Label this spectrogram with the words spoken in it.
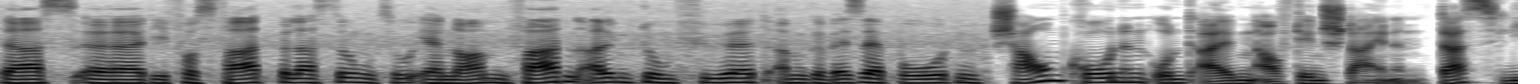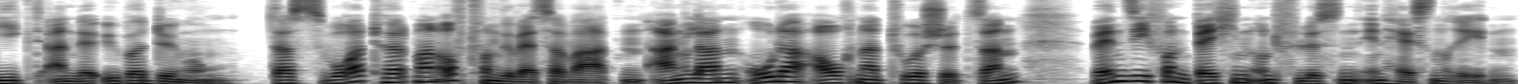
dass äh, die Phosphatbelastung zu enormem Fadenalgentum führt am Gewässerboden. Schaumkronen und Algen auf den Steinen. Das liegt an der Überdüngung. Das Wort hört man oft von Gewässerwarten, Anglern oder auch Naturschützern, wenn sie von Bächen und Flüssen in Hessen reden.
